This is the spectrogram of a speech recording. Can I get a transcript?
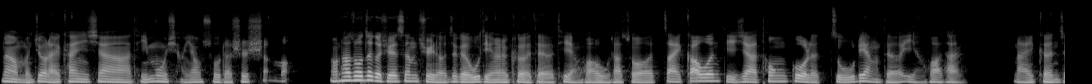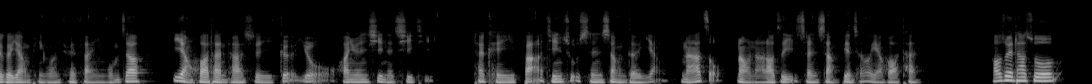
那我们就来看一下题目想要说的是什么。然后他说这个学生取了这个五点二克的铁氧化物，他说在高温底下通过了足量的一氧化碳来跟这个样品完全反应。我们知道一氧化碳它是一个有还原性的气体，它可以把金属身上的氧拿走，然后拿到自己身上变成二氧化碳。好，所以他说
